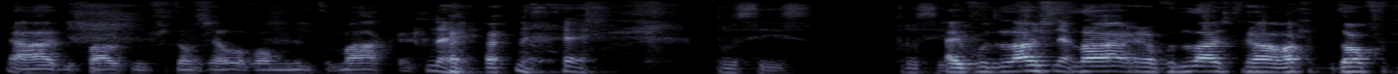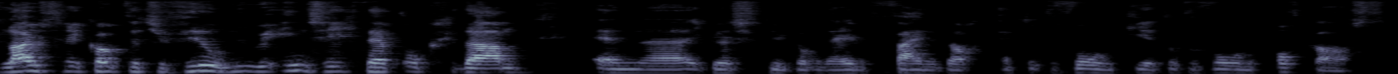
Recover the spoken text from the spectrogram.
ja, die fouten hoef je dan zelf allemaal niet te maken. nee, nee. precies. precies. Hey, voor, de luisteraar, voor de luisteraar, hartelijk bedankt voor het luisteren. Ik hoop dat je veel nieuwe inzichten hebt opgedaan. En ik wens je natuurlijk nog een hele fijne dag. En tot de volgende keer, tot de volgende podcast.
